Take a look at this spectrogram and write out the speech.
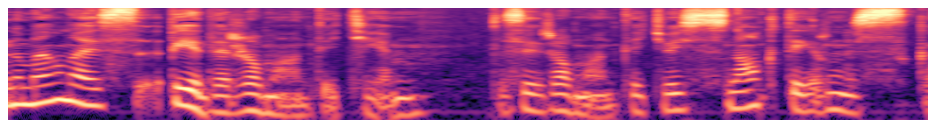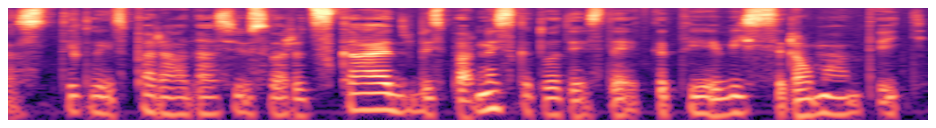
Nu, melnais pieder romantiķiem. Tas ir romantiķi, visas noktīrnes, kas tiklīdz parādās, jūs varat skaidri, vispār neskatoties teikt, ka tie visi ir romantiķi.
